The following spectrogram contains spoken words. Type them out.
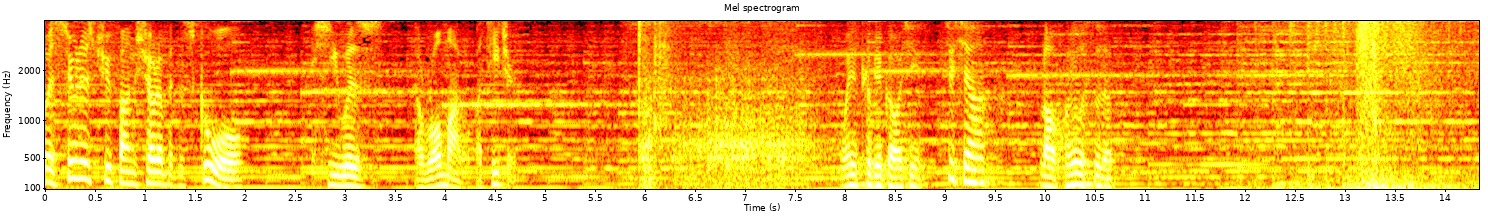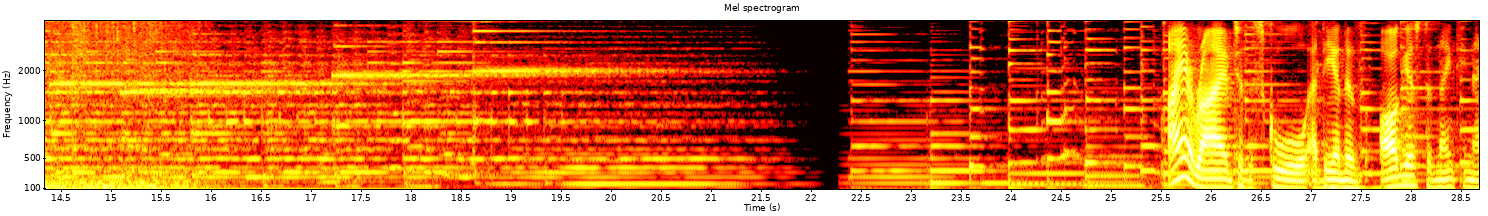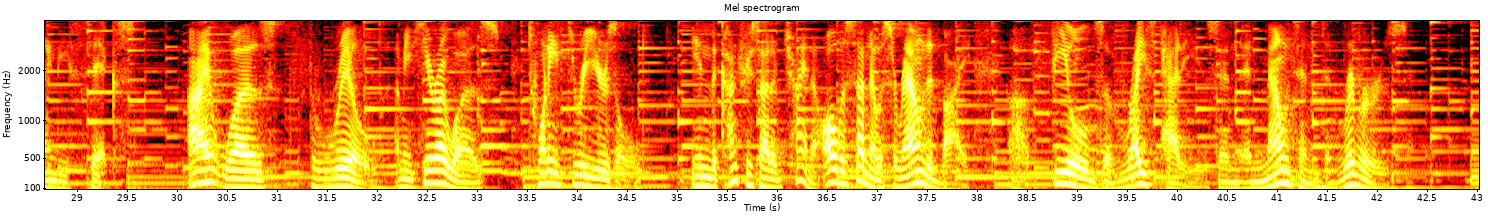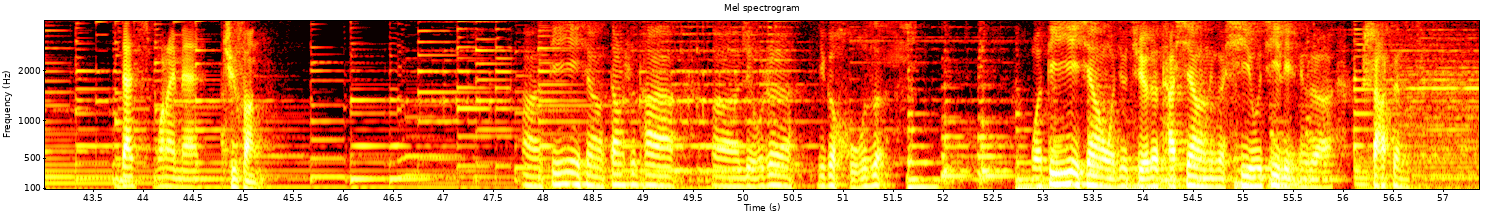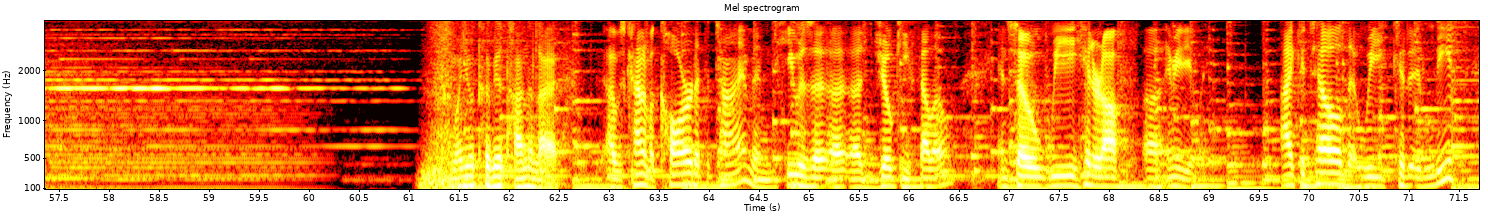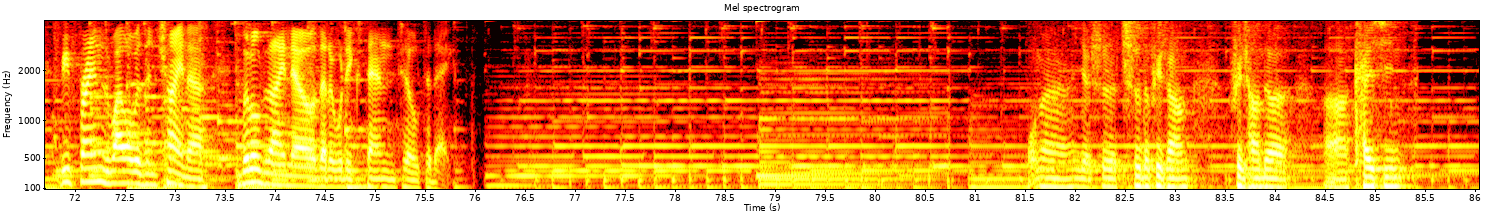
As soon as Qu Feng showed up at the school, he was a role model, a teacher. I arrived to the school at the end of August of 1996. I was thrilled. I mean, here I was, 23 years old, in the countryside of China. All of a sudden, I was surrounded by uh, fields of rice paddies and, and mountains and rivers. That's when I met Qu Feng. 啊，第一印象，当时他呃留着一个胡子，我第一印象我就觉得他像那个《西游记》里那个沙僧。Uh, 我们又特别谈得来。I was kind of a card at the time, and he was a, a, a jokey fellow, and so we hit it off uh, immediately. I could tell that we could at least be friends while I was in China. Little did I know that it would extend till today. 我们也是吃的非常、非常的啊开心，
